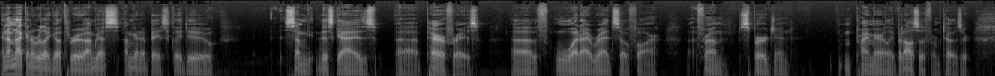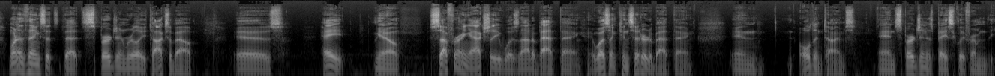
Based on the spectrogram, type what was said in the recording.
and I'm not going to really go through. I'm going to I'm going to basically do some this guy's uh, paraphrase of what I read so far from Spurgeon primarily, but also from Tozer. One of the things that that Spurgeon really talks about is, hey, you know, suffering actually was not a bad thing. It wasn't considered a bad thing in olden times. And Spurgeon is basically from the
